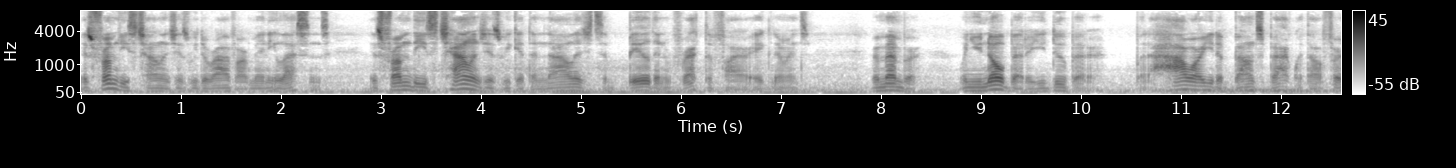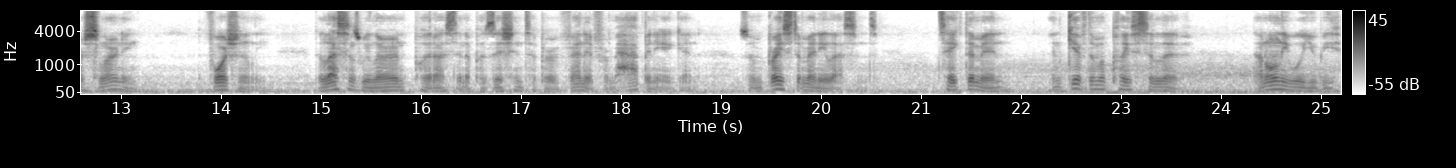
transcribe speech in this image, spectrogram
It's from these challenges we derive our many lessons. It's from these challenges we get the knowledge to build and rectify our ignorance. Remember, when you know better, you do better. But how are you to bounce back without first learning? Fortunately, the lessons we learn put us in a position to prevent it from happening again. So embrace the many lessons, take them in, and give them a place to live. Not only will you be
